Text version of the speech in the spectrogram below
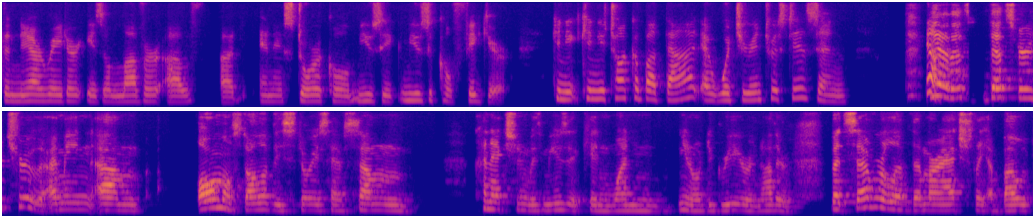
the narrator is a lover of uh, an historical music musical figure. Can you can you talk about that and what your interest is and yeah, yeah that's that's very true. I mean, um, almost all of these stories have some connection with music in one you know degree or another, but several of them are actually about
